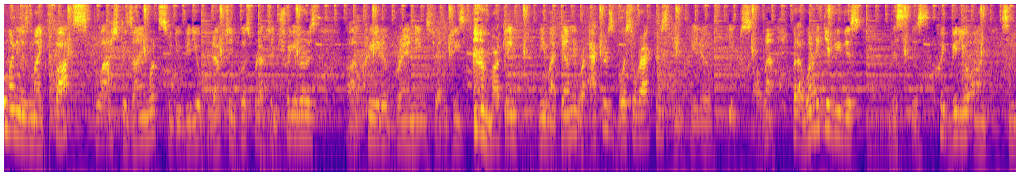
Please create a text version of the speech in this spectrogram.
my name is Mike Fox, Splash Designworks. We do video production, post-production, trailers, uh, creative branding, strategies, marketing. Me and my family, we're actors, voiceover actors, and creative peeps all around. But I wanted to give you this, this, this quick video on some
